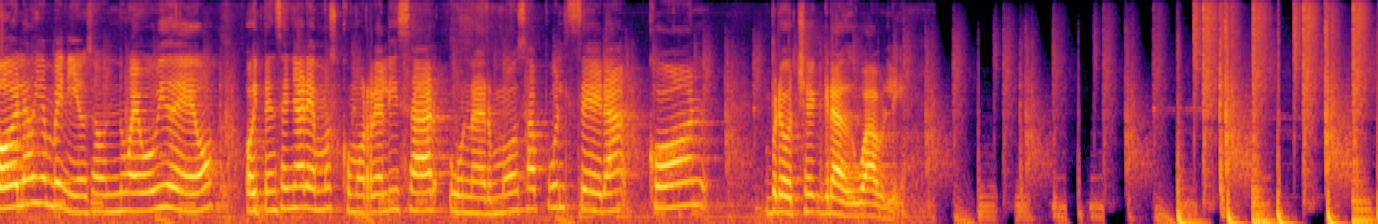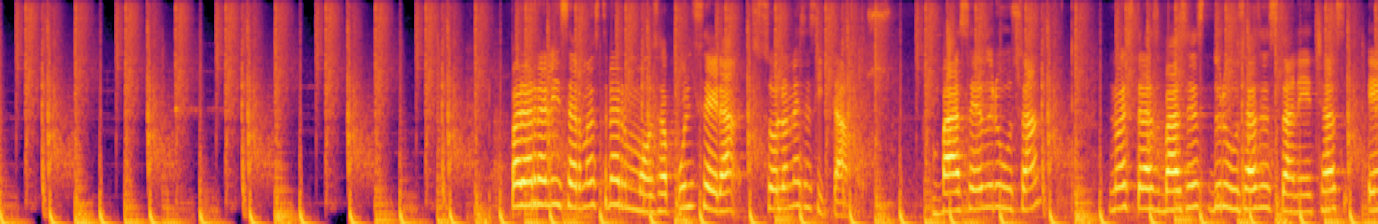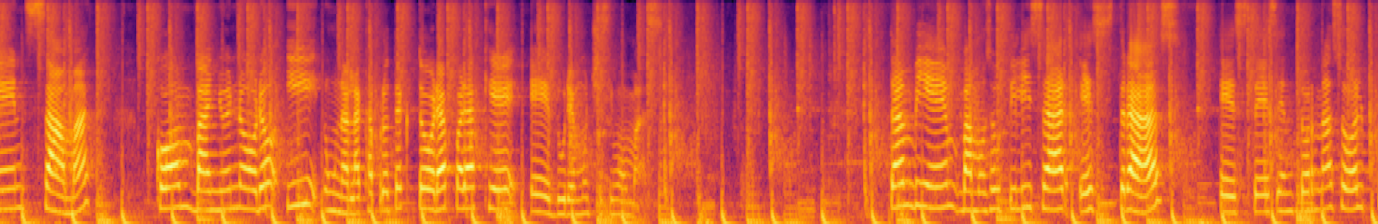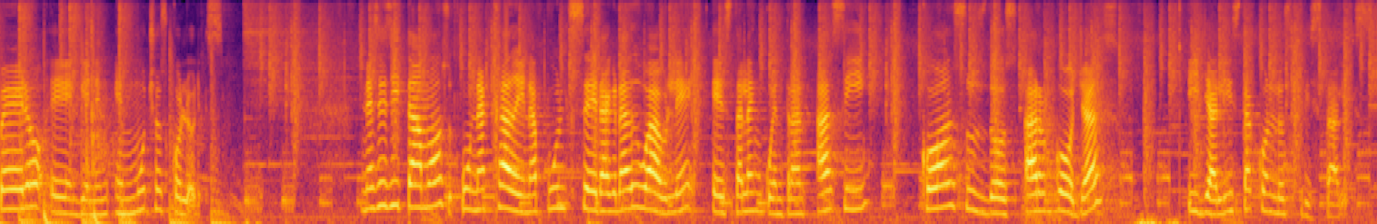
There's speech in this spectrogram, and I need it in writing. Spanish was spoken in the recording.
Hola, bienvenidos a un nuevo video. Hoy te enseñaremos cómo realizar una hermosa pulsera con broche graduable. Para realizar nuestra hermosa pulsera solo necesitamos base drusa. Nuestras bases drusas están hechas en Samat con baño en oro y una laca protectora para que eh, dure muchísimo más. También vamos a utilizar strass, este es en tornasol pero eh, vienen en muchos colores. Necesitamos una cadena pulsera graduable, esta la encuentran así con sus dos argollas y ya lista con los cristales.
